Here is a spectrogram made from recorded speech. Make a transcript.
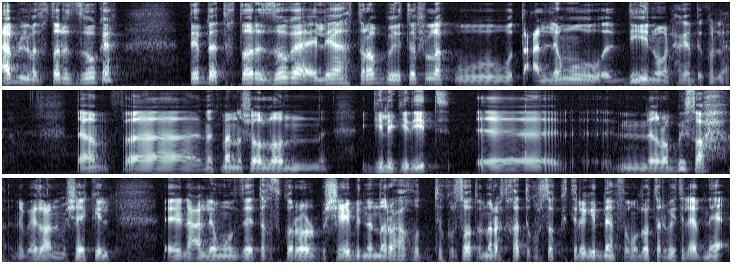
قبل ما تختار الزوجة تبدأ تختار الزوجة اللي هي هتربي طفلك وتعلمه الدين والحاجات دي كلها. تمام؟ فنتمنى إن شاء الله إن الجيل الجديد آه، نربيه صح نبعده عن المشاكل آه، نعلمه إزاي يتخذ قرار. مش عيب إن أنا أروح آخد كورسات. أنا رحت خدت كورسات كتيرة جدا في موضوع تربية الأبناء.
